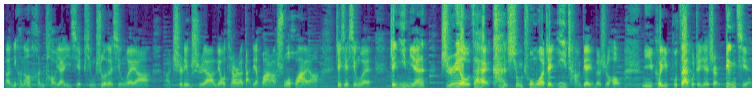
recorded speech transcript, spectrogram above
啊，你可能很讨厌一些评社的行为啊，啊，吃零食呀、聊天啊、打电话啊、说话呀这些行为。这一年，只有在看《熊出没》这一场电影的时候，你可以不在乎这些事儿，并且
